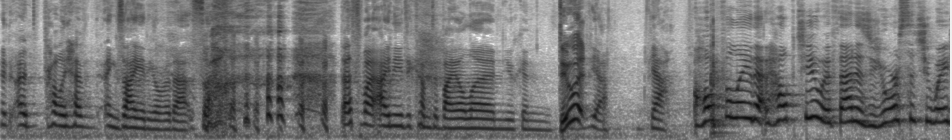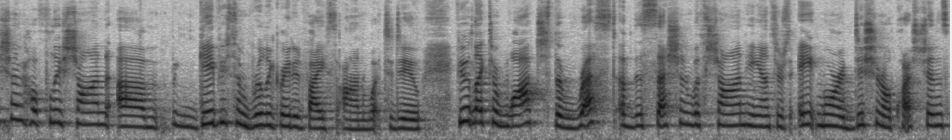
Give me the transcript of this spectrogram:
I'd, I'd probably have anxiety over that. So that's why I need to come to Biola and you can do it. Yeah. Yeah. Hopefully that helped you. If that is your situation, hopefully Sean um, gave you some really great advice on what to do. If you would like to watch the rest of this session with Sean, he answers eight more additional questions.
